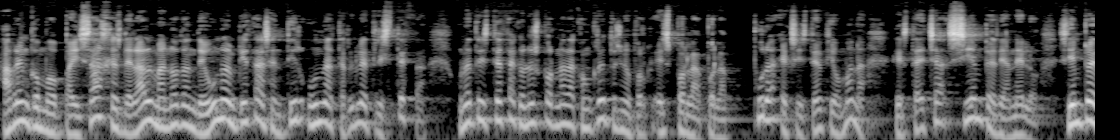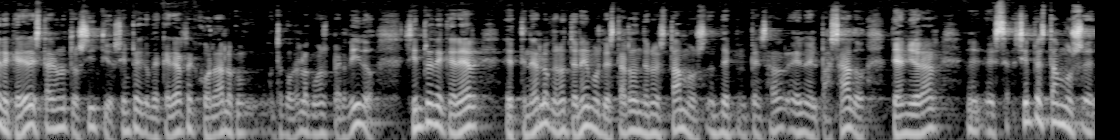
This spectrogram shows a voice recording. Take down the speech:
abren como paisajes del alma, ¿no? donde uno empieza a sentir una terrible tristeza. Una tristeza que no es por nada concreto, sino porque es por la, por la pura existencia humana, que está hecha siempre de anhelo, siempre de querer estar en otro sitio, siempre de querer recordar lo que, recordar lo que hemos perdido, siempre de querer eh, tener lo que no tenemos, de estar donde no estamos, de pensar en el pasado, de añorar. Eh, siempre estamos eh,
